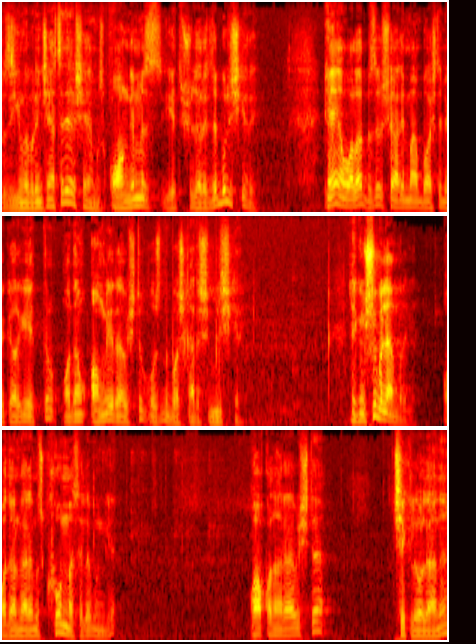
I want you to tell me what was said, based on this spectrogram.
Biz yigirma birinchi asrda yashayapmiz. Ongimiz shu darajada bo'lishi kerak. Eng avvalo biz o'sha haligi man boshida bekorga aytdim odam ongli ravishda o'zini boshqarishni bilishi kerak. Lekin shu bilan birga odamlarimiz ko'nmasalar bunga. Oqilona ravishda cheklovlarni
